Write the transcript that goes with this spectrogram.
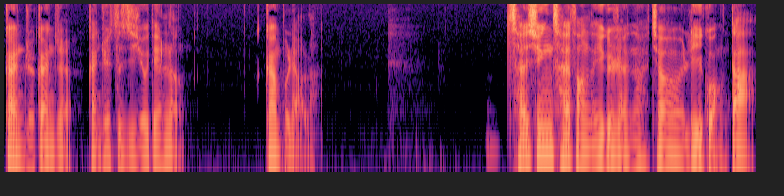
干着干着，感觉自己有点冷，干不了了。财新采访了一个人呢，叫李广大。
